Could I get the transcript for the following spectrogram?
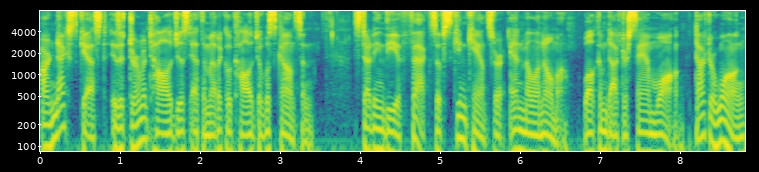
Our next guest is a dermatologist at the Medical College of Wisconsin, studying the effects of skin cancer and melanoma. Welcome, Dr. Sam Hwang. Dr. Hwang,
